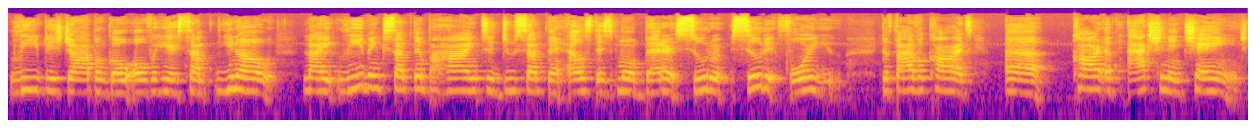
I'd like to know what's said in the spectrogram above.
leave this job and go over here some you know like leaving something behind to do something else that's more better suited suited for you the five of cards uh card of action and change,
